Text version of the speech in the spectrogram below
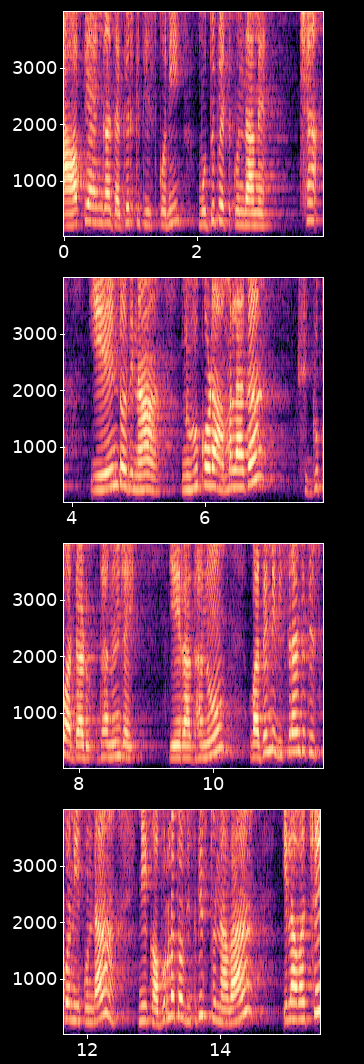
ఆప్యాయంగా దగ్గరికి తీసుకొని ముద్దు పెట్టుకుందామే. ఛ! ఏంటోదినా నువ్వు కూడా అమ్మలాగా? సిగ్గుపడ్డాడు ధనుంజయ్. ఏరా ధను? వదిన్ని విశ్రాంతి తీసుకోనీయకుండా నీ కబుర్లతో విసిగిస్తున్నావా? ఇలా వచ్చి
